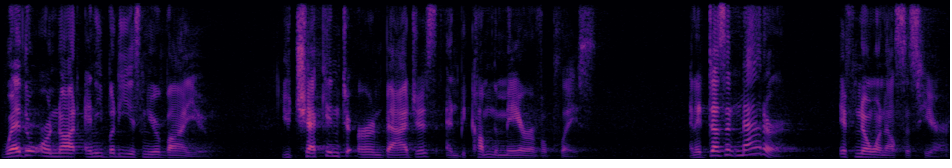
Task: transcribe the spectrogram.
whether or not anybody is nearby you. You check in to earn badges and become the mayor of a place. And it doesn't matter if no one else is here.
